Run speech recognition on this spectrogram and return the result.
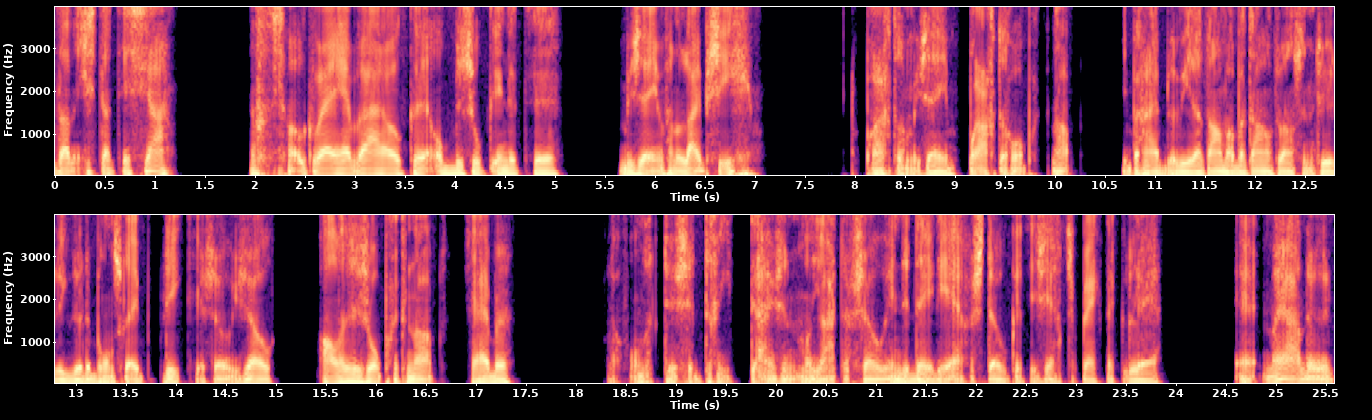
dan is dat is, ja. Ook, wij hebben- waren ook eh, op bezoek in het eh, museum van Leipzig. Prachtig museum, prachtig opgeknapt. Je begrijpt door wie dat allemaal betaald was, natuurlijk door de Bondsrepubliek, sowieso. Alles is opgeknapt. Ze hebben, ik geloof ondertussen 3000 miljard of zo in de DDR gestoken. Het is echt spectaculair. Eh, maar ja, toen-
